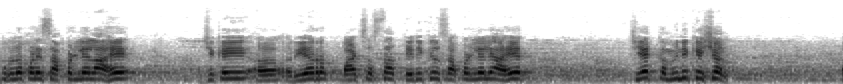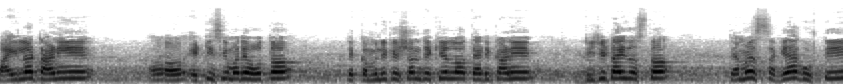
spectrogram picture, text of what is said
पूर्णपणे सापडलेला आहे. जे काही रिअर पार्ट्स असतात ते देखील सापडलेले आहेत. जे कम्युनिकेशन पायलट आणि ए टी सीमध्ये होतं ते कम्युनिकेशन देखील त्या ठिकाणी डिजिटाईज असतं. त्यामुळे सगळ्या गोष्टी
